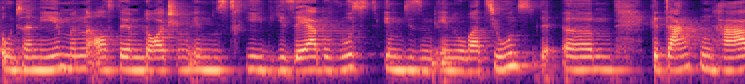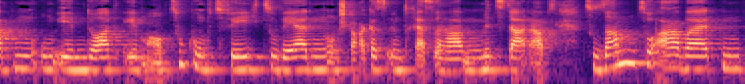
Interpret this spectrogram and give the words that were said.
Unternehmen aus dem deutschen Industrie, die sehr bewusst in diesem Innovationsgedanken ähm, haben, um eben dort eben auch zukunftsfähig zu werden und starkes Interesse haben, mit Startups zusammenzuarbeiten,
